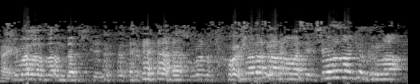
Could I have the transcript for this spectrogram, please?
はい。島田さん出して。島 島田さん飲まして、島田さん今日車。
